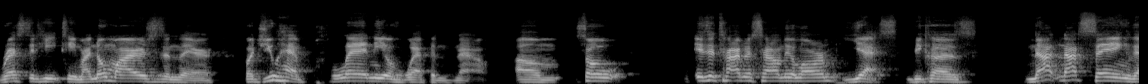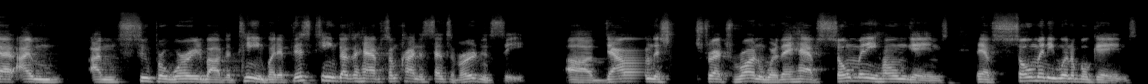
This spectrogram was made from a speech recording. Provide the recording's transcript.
rested Heat team. I know Meyers is in there, but you have plenty of weapons now. Um, so is it time to sound the alarm? Yes, because not not saying that I'm I'm super worried about the team. But if this team doesn't have some kind of sense of urgency uh, down the stretch run where they have so many home games, they have so many winnable games,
